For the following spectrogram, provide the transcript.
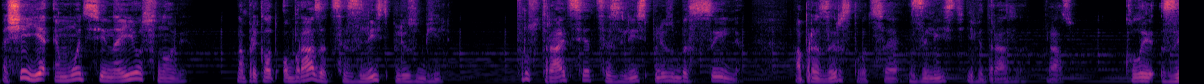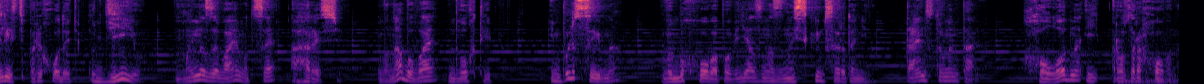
А ще є емоції на її основі. Наприклад, образи це злість плюс біль, фрустрація це злість плюс безсилля, а презирство це злість і відразу разом. Коли злість переходить у дію, ми називаємо це агресією. Вона буває двох типів: імпульсивна, вибухова, пов'язана з низьким серотоніном, та інструментальна, холодна і розрахована,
